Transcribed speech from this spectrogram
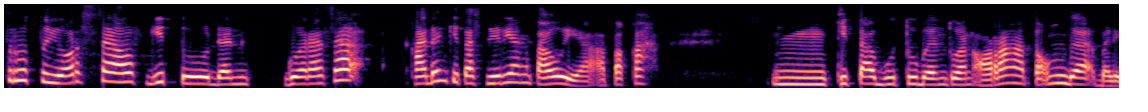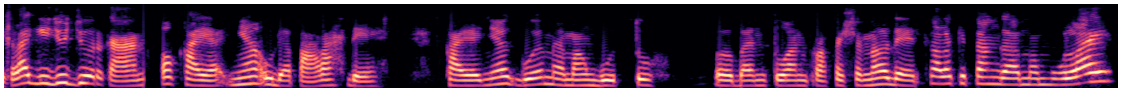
truth to yourself gitu. Dan gue rasa kadang kita sendiri yang tahu ya apakah hmm, kita butuh bantuan orang atau enggak. Balik lagi jujur kan. Oh kayaknya udah parah deh. Kayaknya gue memang butuh uh, bantuan profesional deh. Kalau kita nggak memulai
